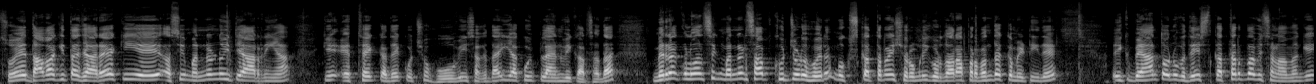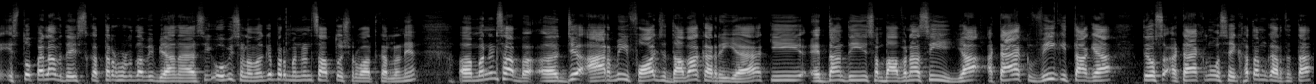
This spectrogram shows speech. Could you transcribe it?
ਸੋ ਇਹ ਦਾਵਾ ਕੀਤਾ ਜਾ ਰਿਹਾ ਹੈ ਕਿ ਇਹ ਅਸੀਂ ਮੰਨਣ ਨੂੰ ਹੀ ਤਿਆਰ ਨਹੀਂ ਆ ਕਿ ਇੱਥੇ ਕਦੇ ਕੁਝ ਹੋ ਵੀ ਸਕਦਾ ਹੈ ਜਾਂ ਕੋਈ ਪਲਾਨ ਵੀ ਕਰ ਸਕਦਾ। ਮੇਰੇ ਨਾਲ ਕੁਲਵੰਤ ਸਿੰਘ ਮੰਨਣ ਸਾਹਿਬ ਖੁਦ ਜੁੜੇ ਹੋਏ ਨੇ, ਮੁੱਖ ਸਕੱਤਰ ਨੇ ਸ਼੍ਰੋਮਣੀ ਗੁਰਦੁਆਰਾ ਪ੍ਰਬੰਧਕ ਕਮੇਟੀ ਦੇ। ਇੱਕ ਬਿਆਨ ਤੁਹਾਨੂੰ ਵਿਦੇਸ਼ ਸਕੱਤਰ ਦਾ ਵੀ ਸੁਣਾਵਾਂਗੇ। ਇਸ ਤੋਂ ਪਹਿਲਾਂ ਵਿਦੇਸ਼ ਸਕੱਤਰ ਹੋਰ ਦਾ ਵੀ ਬਿਆਨ ਆਇਆ ਸੀ, ਉਹ ਵੀ ਸੁਣਾਵਾਂਗੇ, ਪਰ ਮੰਨਣ ਸਾਹਿਬ ਤੋਂ ਸ਼ੁਰੂਆਤ ਕਰ ਲੈਂਦੇ ਆ ਮੰਨਣ ਸਾਹਿਬ ਜੇ ਆਰਮੀ ਫੌਜ ਦਾਵਾ ਕਰ ਰਹੀ ਹੈ ਕਿ ਇਦਾਂ ਦੀ ਸੰਭਾਵਨਾ ਸੀ ਜਾਂ ਅਟੈਕ ਵੀ ਕੀਤਾ ਗਿਆ ਤੇ ਉਸ ਅਟੈਕ ਨੂੰ ਅਸੀਂ ਖਤਮ ਕਰ ਦਿੱਤਾ,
